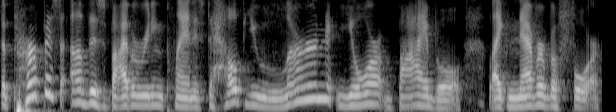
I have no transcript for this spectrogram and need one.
the purpose of this Bible reading plan is to help you learn your Bible like never before.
